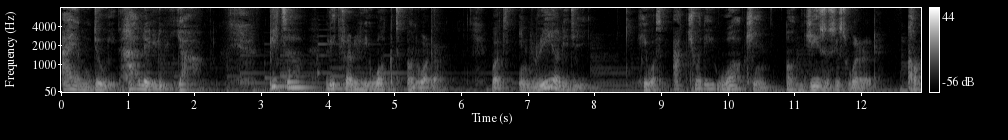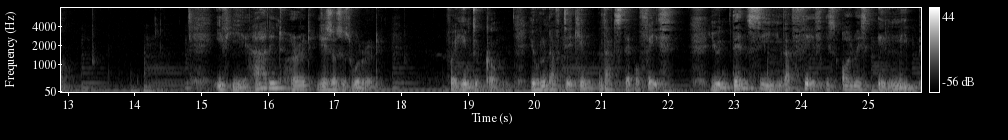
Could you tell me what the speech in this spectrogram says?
I am doing. Hallelujah. Peter literally walked on water, but in reality, he was actually walking on Jesus' word. Come. If he hadn't heard Jesus' word for him to come, he wouldn't have taken that step of faith you then see that faith is always a leap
